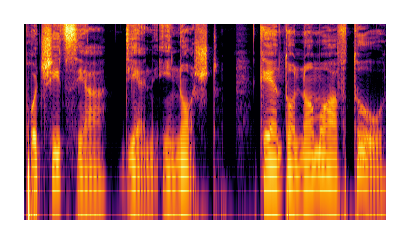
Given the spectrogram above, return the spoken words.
pochitia dien inosht, ke entonomo aftu,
